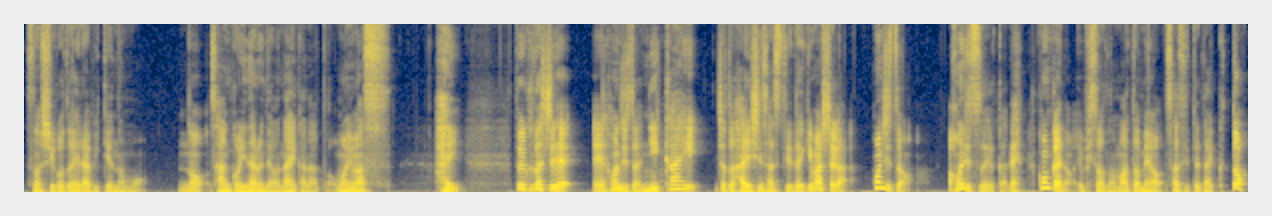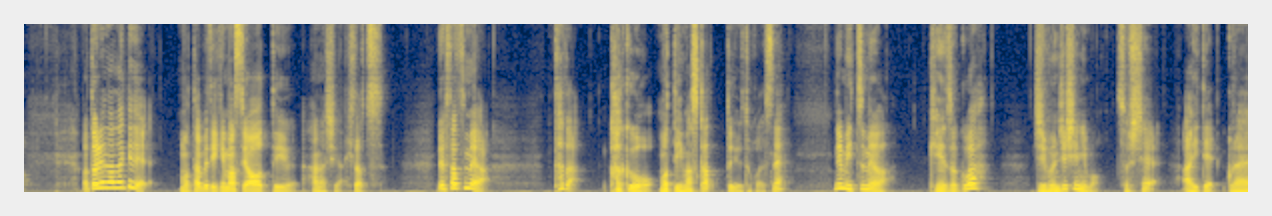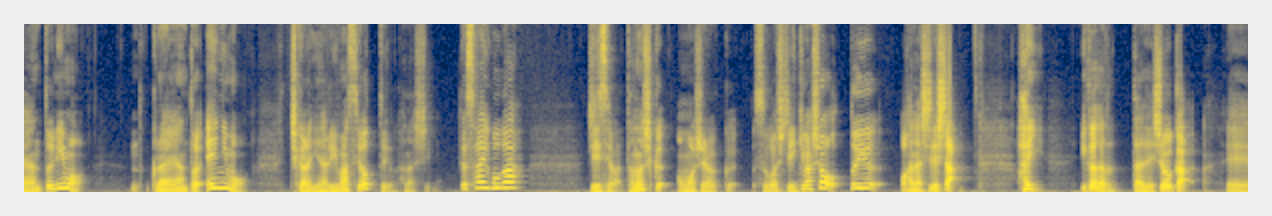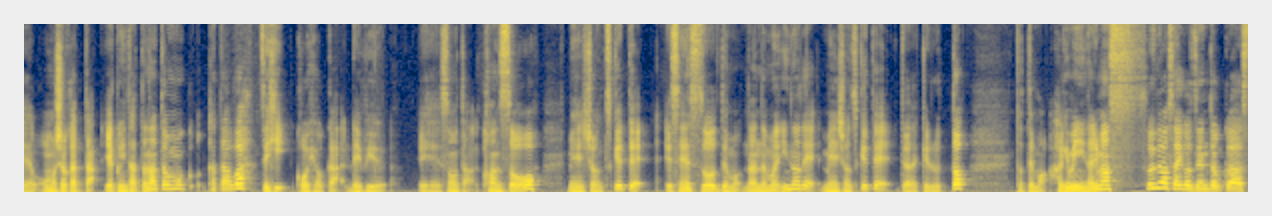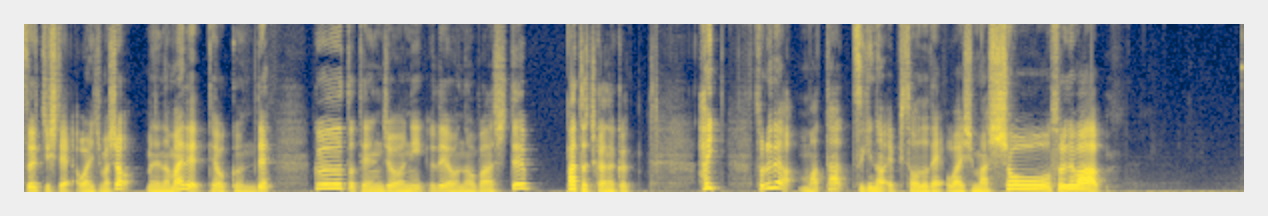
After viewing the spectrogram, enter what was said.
その仕事選びっていうのも、の参考になるんではないかなと思います。はい。という形で、えー、本日は2回ちょっと配信させていただきましたが、本日の、本日というかね、今回のエピソードのまとめをさせていただくと、まあ、トレーナーだけでもう食べていきますよっていう話が一つ。で、二つ目は、ただ、覚悟を持っていますかというところですね。で、三つ目は、継続は自分自身にも、そして相手、クライアントにも、クライアントへにも力になりますよという話。で、最後が、人生は楽しく、面白く過ごしていきましょうというお話でした。はい。いかがだったでしょうか？えー、面白かった、役に立ったなと思う方は、ぜひ高評価、レビュー、えー、その他感想をメンションつけて SNS でも何でもいいのでメンションつけていただけるととっても励みになります。それでは最後全徳はストレッチして終わりにしましょう。胸の前で手を組んでぐーっと天井に腕を伸ばしてパッと力抜く。はい。それではまた次のエピソードでお会いしましょう。それでは。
